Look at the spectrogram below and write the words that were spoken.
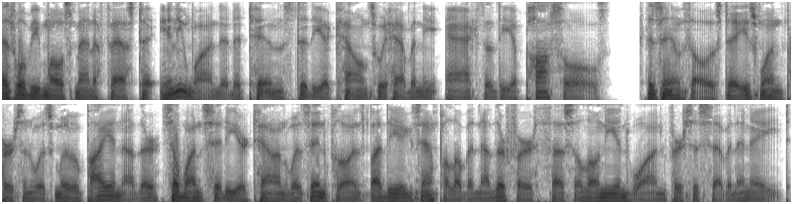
as will be most manifest to anyone that attends to the accounts we have in the Acts of the Apostles. As in those days, one person was moved by another, so one city or town was influenced by the example of another. First Thessalonians 1, verses 7 and 8.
